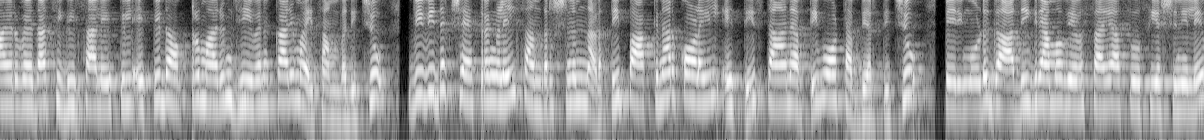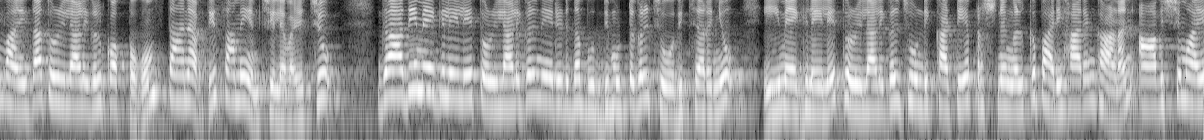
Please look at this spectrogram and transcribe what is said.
ആയുർവേദ ചികിത്സാലയത്തിൽ എത്തി ഡോക്ടർമാരും ജീവനക്കാരുമായി സംവദിച്ചു. വിവിധ ക്ഷേത്രങ്ങളിൽ സന്ദർശനം നടത്തി പാക്കനാർ കോളയിൽ എത്തി സ്ഥാനാർത്ഥി വോട്ട് അഭ്യർത്ഥിച്ചു. പെരിങ്ങോട് ഗാദി ഗ്രാമ വ്യവസായ അസോസിയേഷനിലെ വനിതാ തൊഴിലാളികൾക്കൊപ്പവും സ്ഥാനാർത്ഥി സമയം ചിലവഴിച്ചു. ഖാദി മേഖലയിലെ തൊഴിലാളികൾ നേരിടുന്ന ബുദ്ധിമുട്ടുകൾ ചോദിച്ചറിഞ്ഞു. ഈ മേഖലയിലെ തൊഴിലാളികൾ ചൂണ്ടിക്കാട്ടിയ പ്രശ്നങ്ങൾക്ക് പരിഹാരം കാണാൻ ആവശ്യമായ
